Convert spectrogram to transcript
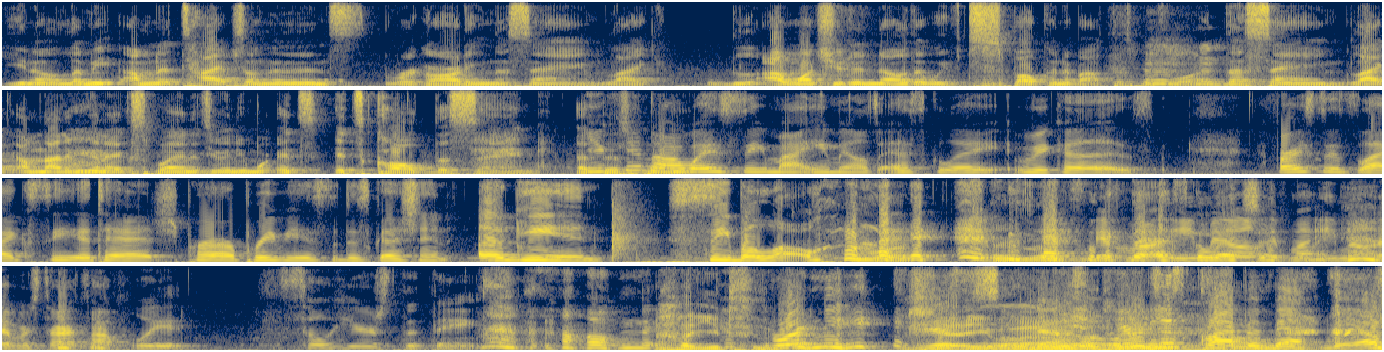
you know, let me. I'm gonna type something that's regarding the same. Like, I want you to know that we've spoken about this before. Hmm. the same. Like, I'm not even gonna explain it to you anymore. It's it's called the same at you this can point. always see my emails escalate because first it's like see attached per our previous discussion again see below Right, exactly. If my email if my email ever starts off with, so here's the thing. oh, no. Oh, you too. Brittany Yeah, you No. are. you're just clapping back ma'am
